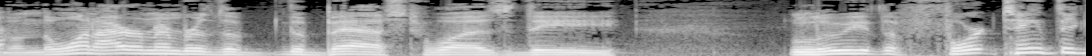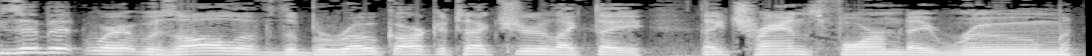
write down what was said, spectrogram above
of them. The one I remember the the best was the Louis the Fourteenth exhibit, where it was all of the Baroque architecture. Like they they transformed a room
